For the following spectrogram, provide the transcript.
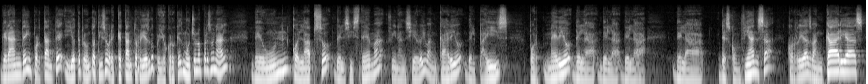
grande, importante, y yo te pregunto a ti sobre qué tanto riesgo, pero yo creo que es mucho en lo personal, de un colapso del sistema financiero y bancario del país por medio de la, de la, de la, de la desconfianza, corridas bancarias,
